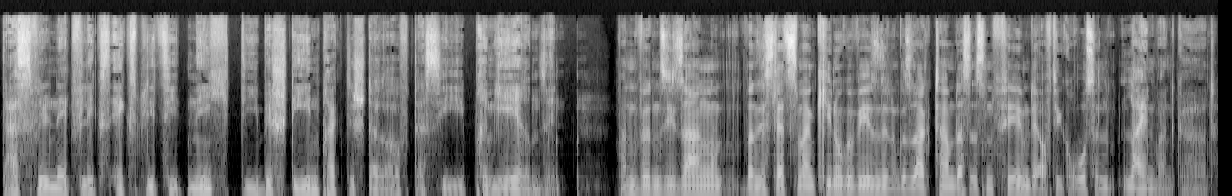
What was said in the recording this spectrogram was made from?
Das will Netflix explizit nicht. Die bestehen praktisch darauf, dass sie Premieren sind. Wann würden Sie sagen, wann Sie das letzte Mal im Kino gewesen sind und gesagt haben, das ist ein Film, der auf die große Leinwand gehört?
